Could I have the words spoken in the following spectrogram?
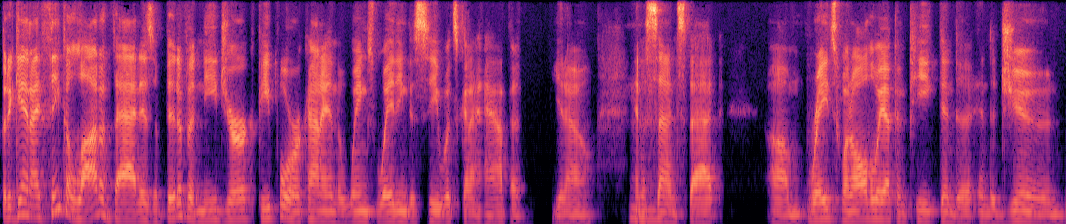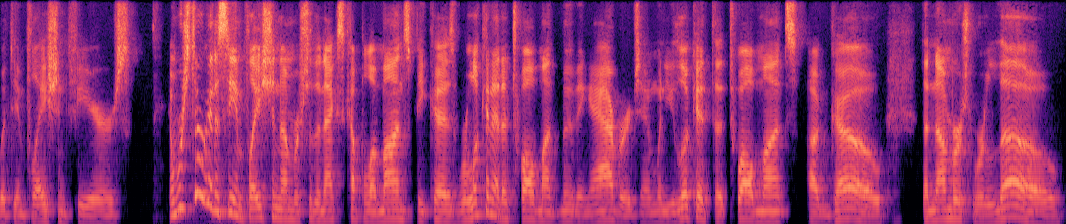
but again i think a lot of that is a bit of a knee jerk people are kind of in the wings waiting to see what's going to happen you know mm-hmm. in a mm-hmm. sense that um, rates went all the way up and peaked into into june with the inflation fears and we're still going to see inflation numbers for the next couple of months because we're looking at a 12 month moving average. And when you look at the 12 months ago, the numbers were low,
